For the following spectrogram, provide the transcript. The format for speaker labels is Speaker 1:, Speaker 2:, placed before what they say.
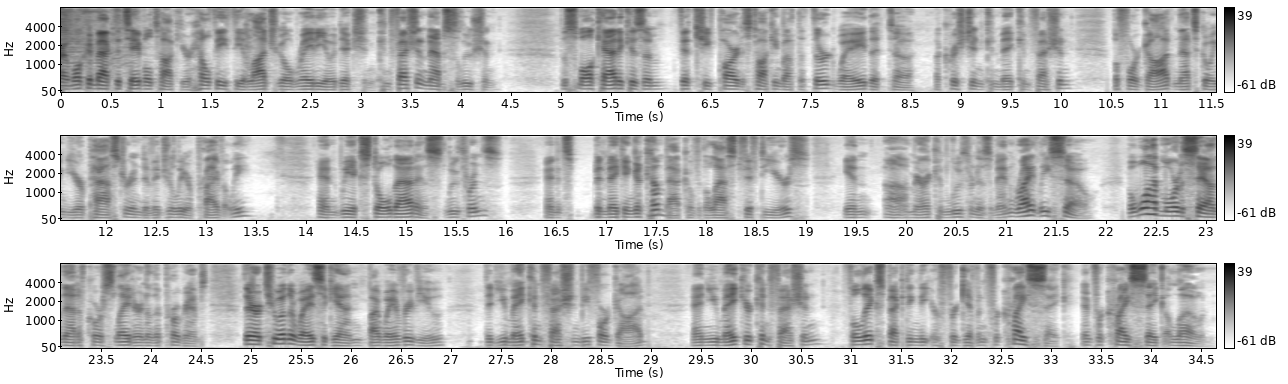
Speaker 1: All right, welcome back to Table Talk, your healthy theological radio addiction. Confession and absolution. The Small Catechism, fifth chief part, is talking about the third way that uh, a Christian can make confession before God, and that's going to your pastor individually or privately. And we extol that as Lutherans, and it's been making a comeback over the last 50 years in uh, American Lutheranism, and rightly so. But we'll have more to say on that, of course, later in other programs. There are two other ways, again, by way of review, that you make confession before God, and you make your confession fully expecting that you're forgiven for Christ's sake, and for Christ's sake alone.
